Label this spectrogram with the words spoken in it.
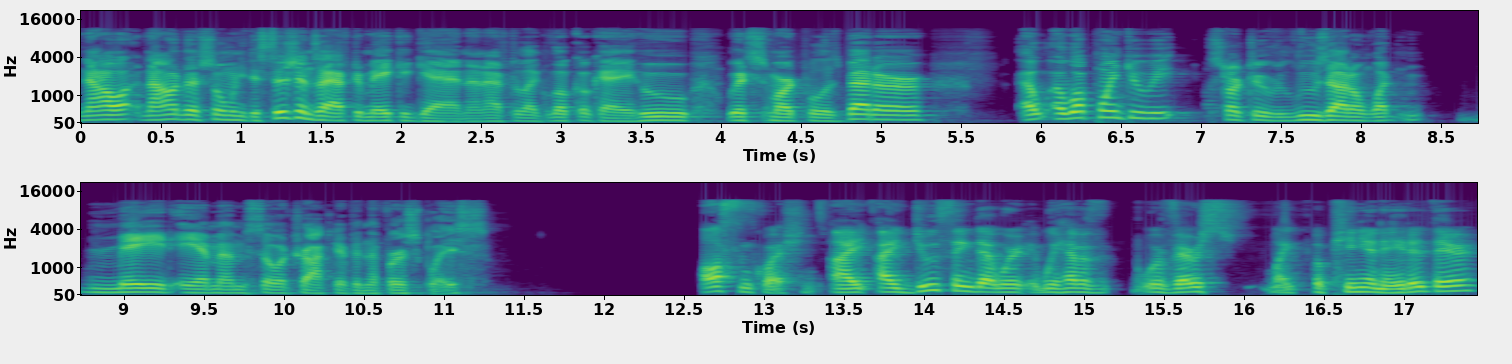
now now there's so many decisions I have to make again and I have to like look, okay, who, which smart pool is better? At, at what point do we start to lose out on what made AMM so attractive in the first place? Awesome question. I, I do think that we're we have a, we're very like opinionated there.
